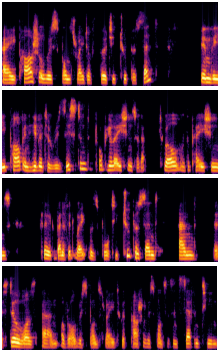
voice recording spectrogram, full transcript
a partial response rate of 32%. In the PARP inhibitor resistant population, so that's 12 of the patients, clinical benefit rate was 42%, and there still was an overall response rate with partial responses in 17%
